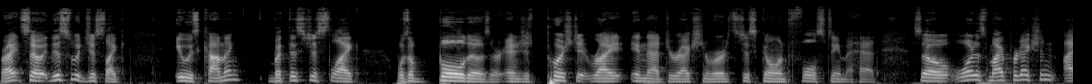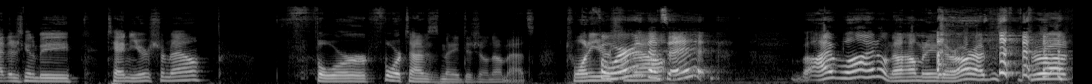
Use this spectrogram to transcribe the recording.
right? So this was just like, it was coming, but this just like was a bulldozer and just pushed it right in that direction where it's just going full steam ahead. So, what is my prediction? I, there's going to be 10 years from now, four four times as many digital nomads. 20 years Four? from now, That's it? I well, I don't know how many there are. I just threw out.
